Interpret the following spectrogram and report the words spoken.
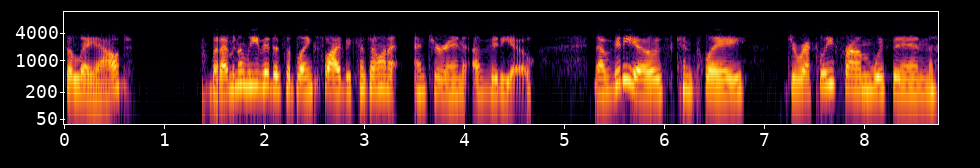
the layout. But I'm going to leave it as a blank slide because I want to enter in a video. Now videos can play directly from within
